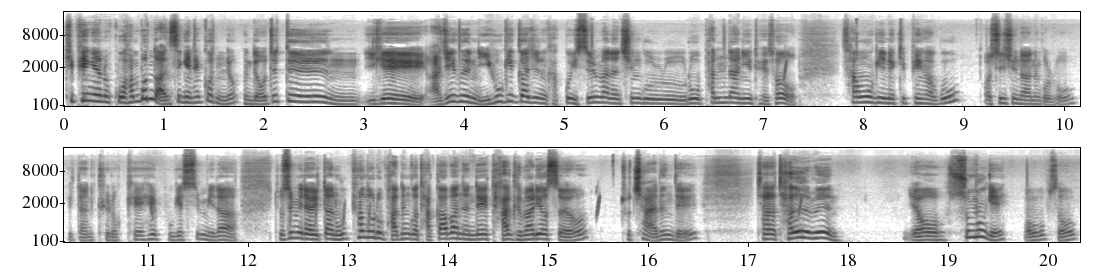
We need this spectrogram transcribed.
키핑해놓고 한 번도 안 쓰긴 했거든요. 근데 어쨌든 이게 아직은 2호기까지는 갖고 있을 만한 친구로 판단이 돼서 3호기는 키핑하고 어시진화하는 걸로 일단 그렇게 해보겠습니다. 좋습니다. 일단 5편으로 받은 거 다 까봤는데 다 그 말이었어요. 좋지 않은데. 자, 다음은 여 20개 마법석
